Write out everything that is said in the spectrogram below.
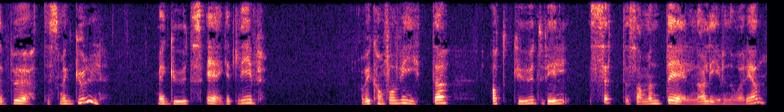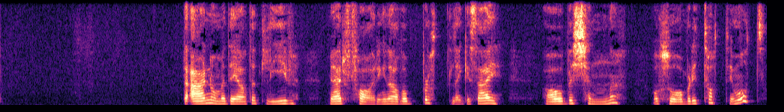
Det bøtes med gull, med Guds eget liv. Og vi kan få vite at Gud vil sette sammen delene av livene våre igjen. Det er noe med det at et liv med erfaringene av å blottlegge seg, av å bekjenne, og så bli tatt imot,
